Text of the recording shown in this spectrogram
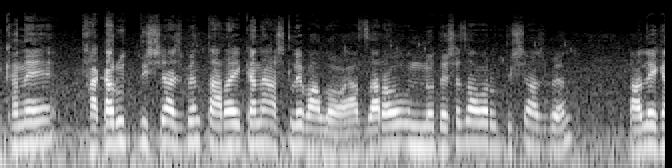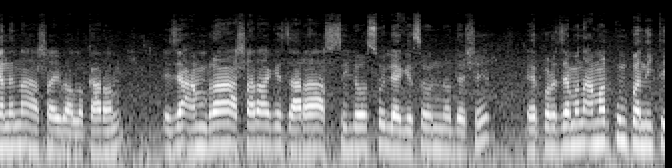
এখানে থাকার উদ্দেশ্যে আসবেন তারা এখানে আসলে ভালো হয়। আর যারা অন্য দেশে যাওয়ার উদ্দেশ্যে আসবেন তাহলে এখানে না আসাই ভালো। কারণ এই যে আমরা আসার আগে যারা আসছিল চলে গেছে অন্য দেশে এরপরে যেমন আমার কোম্পানিতে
